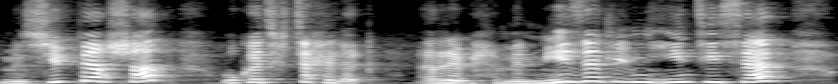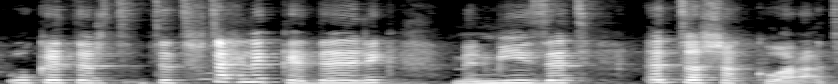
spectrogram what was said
من سوبر شات وكتفتح لك الربح من ميزه الانتساب وكتفتح لك كذلك من ميزه التشكرات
